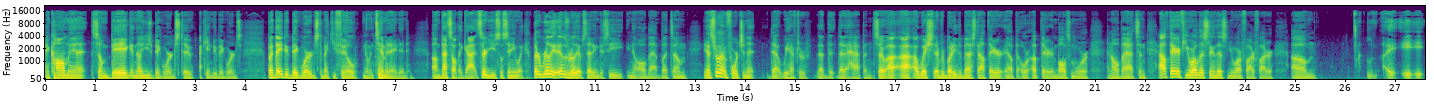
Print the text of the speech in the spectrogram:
and comment some big, and they'll use big words too. I can't do big words, but they do big words to make you feel you know intimidated um, that's all they got. It's, they're useless anyway. But it really, it was really upsetting to see, you know, all that. But um, you know, it's really unfortunate that we have to that that, that it happened. So I, I, I wish everybody the best out there up or up there in Baltimore and all that. And out there, if you are listening to this and you are a firefighter, um, it, it,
